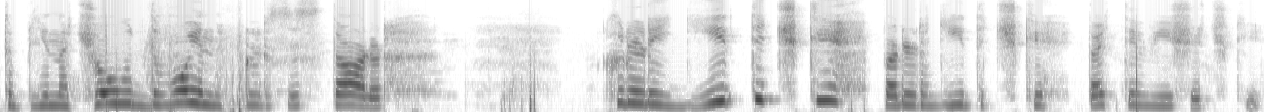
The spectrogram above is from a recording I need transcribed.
Та блін, а чого удвоєний персистар? Кредиточки, пердіточки, дайте вішечки.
